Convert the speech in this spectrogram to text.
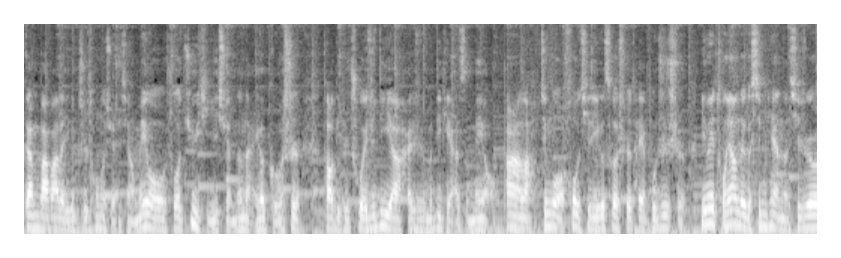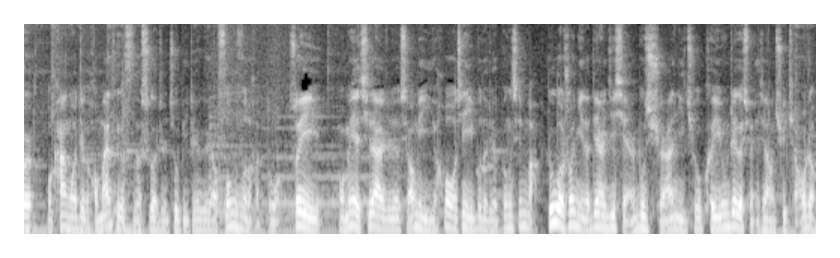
干巴巴的一个直通的选项，没有说具体选择哪一个格式，到底是出 HD 啊还是什么 DTS 没有。当然了，经过我后期的一个测试，它也不支持，因为同样这个芯片呢，其实我看过这个 Homatics 的设置就比这个要丰富了很多，所以我们也期待着小米以后进一步的这个更新吧。如果说你的电视机显示不全，你就可以用这个选项去调整。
